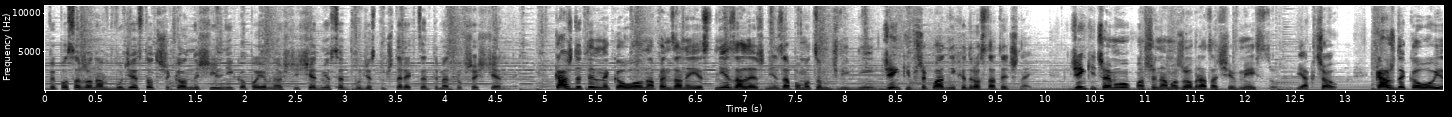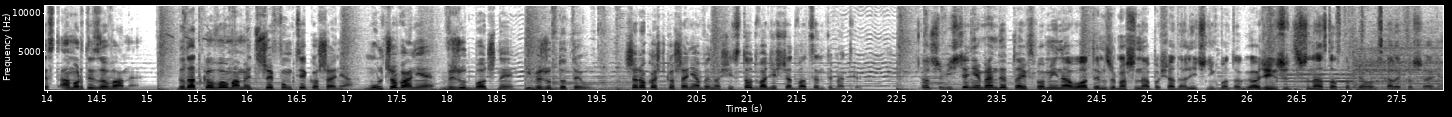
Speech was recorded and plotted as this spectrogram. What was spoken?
wyposażona w 23-konny silnik o pojemności 724 cm3. Każde tylne koło napędzane jest niezależnie za pomocą dźwigni dzięki przekładni hydrostatycznej, dzięki czemu maszyna może obracać się w miejscu, jak czołg. Każde koło jest amortyzowane. Dodatkowo mamy trzy funkcje koszenia: mulczowanie, wyrzut boczny i wyrzut do tyłu. Szerokość koszenia wynosi 122 cm. Oczywiście nie będę tutaj wspominał o tym, że maszyna posiada licznik motogodzin czy 13-stopniową skalę koszenia.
